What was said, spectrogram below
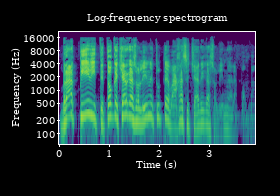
Brad Pitt y te toca echar gasolina y tú te bajas a echar gasolina a la pompa.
